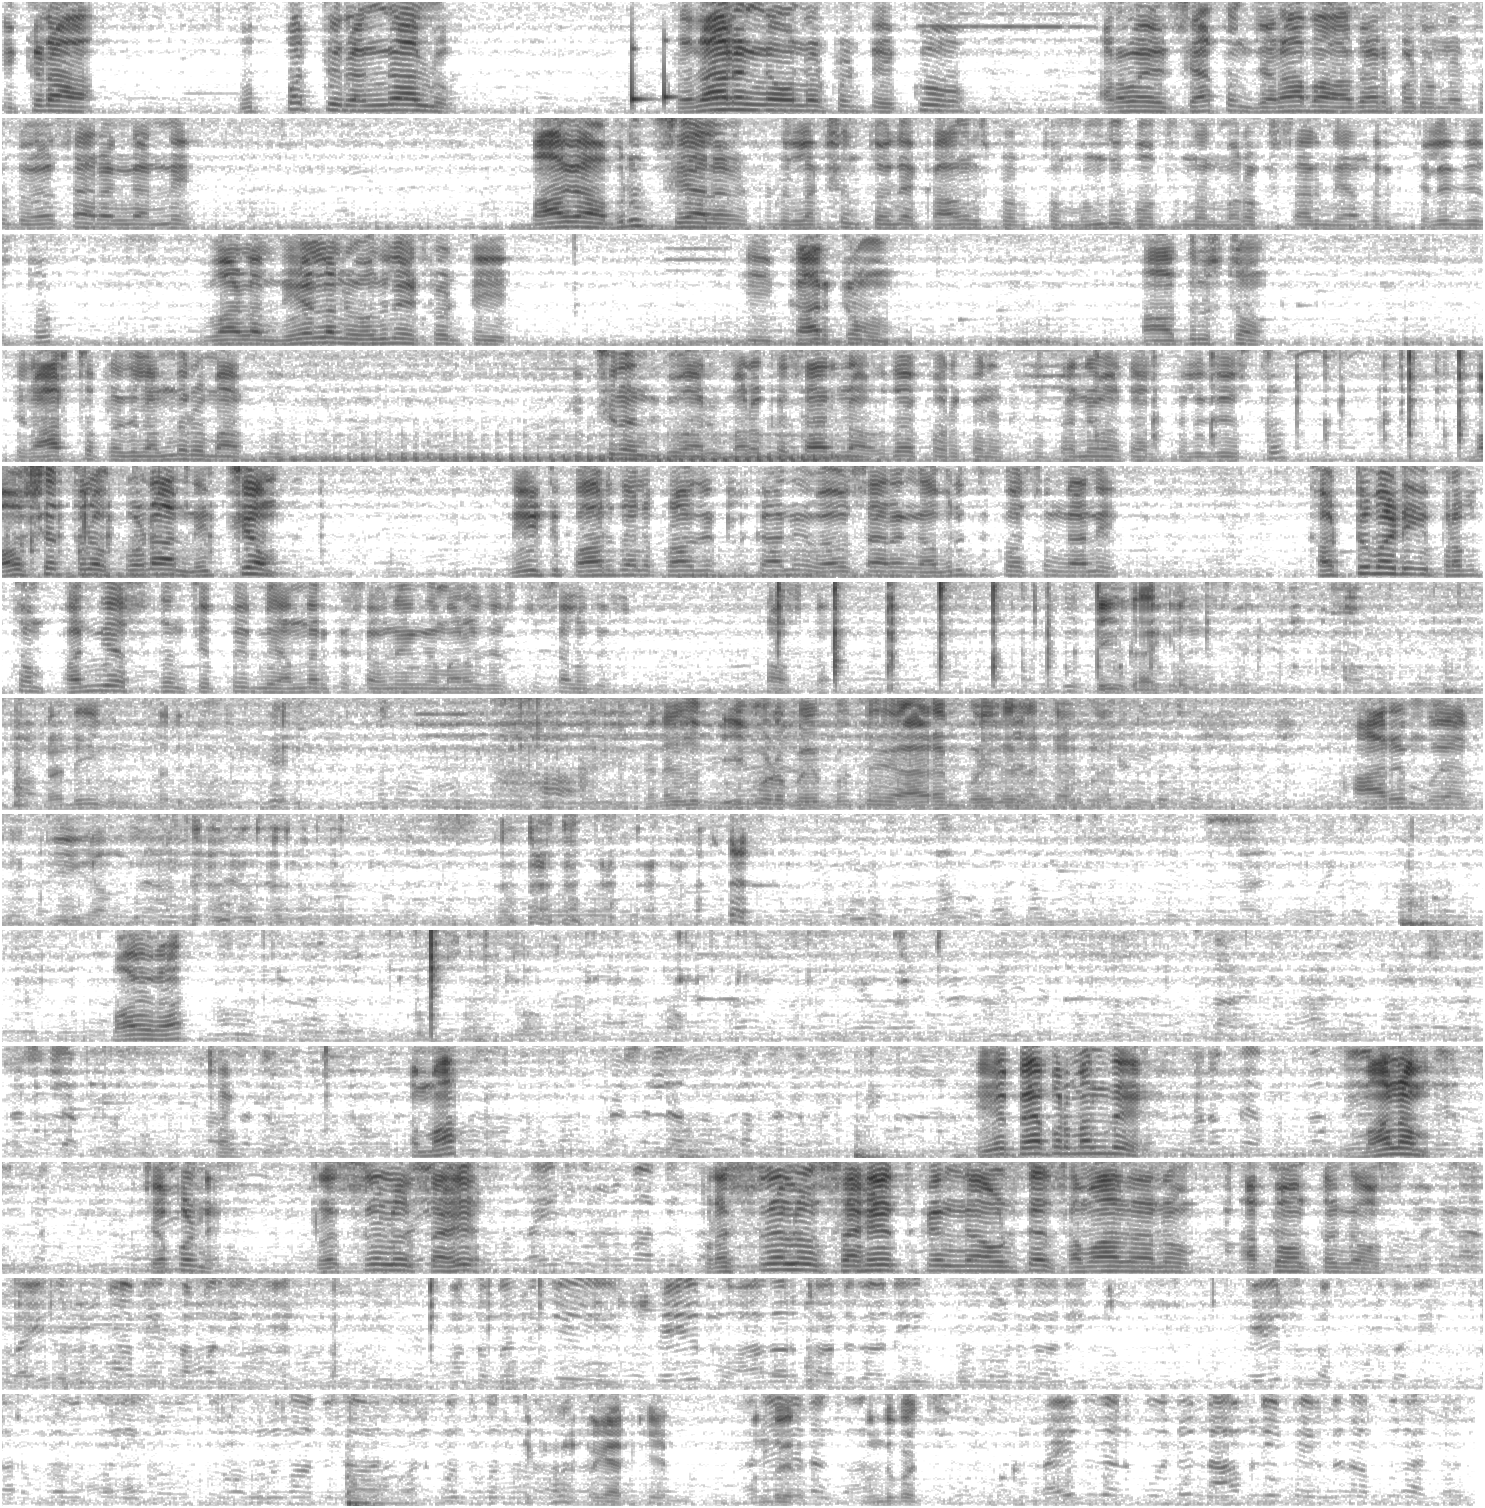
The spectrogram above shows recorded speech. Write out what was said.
ఇక్కడ ఉత్పత్తి రంగాలు ప్రధానంగా ఉన్నటువంటి ఎక్కువ అరవై ఐదు శాతం జనాభా ఆధారపడి ఉన్నటువంటి వ్యవసాయ రంగాన్ని బాగా అభివృద్ధి చేయాలనేటువంటి లక్ష్యంతోనే కాంగ్రెస్ ప్రభుత్వం ముందుకు పోతుందని మరొకసారి మీ అందరికీ తెలియజేస్తూ ఇవాళ నీళ్ళను వదిలేటువంటి ఈ కార్యక్రమం ఆ అదృష్టం ఈ రాష్ట్ర ప్రజలందరూ మాకు ఇచ్చినందుకు వారు మరొకసారి నా హృదయపూర్వకమైనటువంటి ధన్యవాదాలు తెలియజేస్తూ భవిష్యత్తులో కూడా నిత్యం నీటి పారుదల ప్రాజెక్టులు కానీ వ్యవసాయ రంగ అభివృద్ధి కోసం కానీ కట్టుబడి ఈ ప్రభుత్వం పనిచేస్తుందని చెప్పి మీ అందరికీ సవినయంగా మనవి చేస్తూ సెలవు తీసుకుంటాం నమస్కారం. టీ కనీసం కూడా పోయిపోతే ఆర్ఎం పోయలేదంటారు ఆర్ఎం పోయాల్సిన టీ కాదు. బాగునా అమ్మా? ఏ పేపర్ మంది? మనం. చెప్పండి. ప్రశ్నలు సహే ప్రశ్నలు సహేతుకంగా ఉంటే సమాధానం అర్థవంతంగా వస్తుంది. గారికి ముందు ముందుకు వచ్చి రైతు చనిపోతే నామినీ పేరు? మీద అప్పు రాశారు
